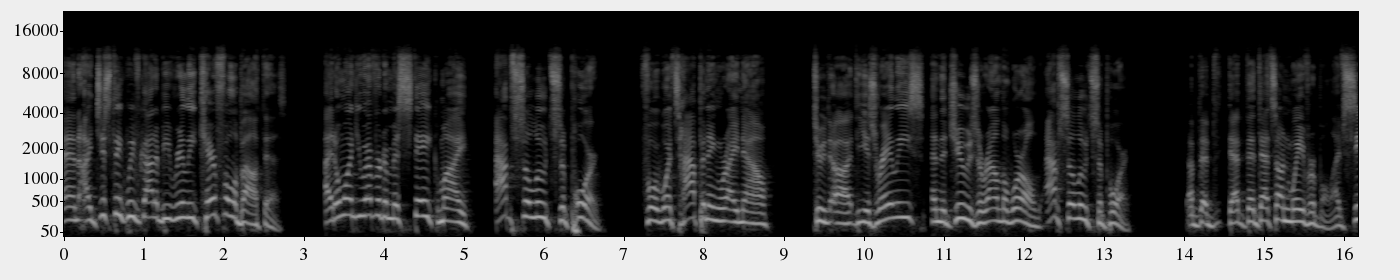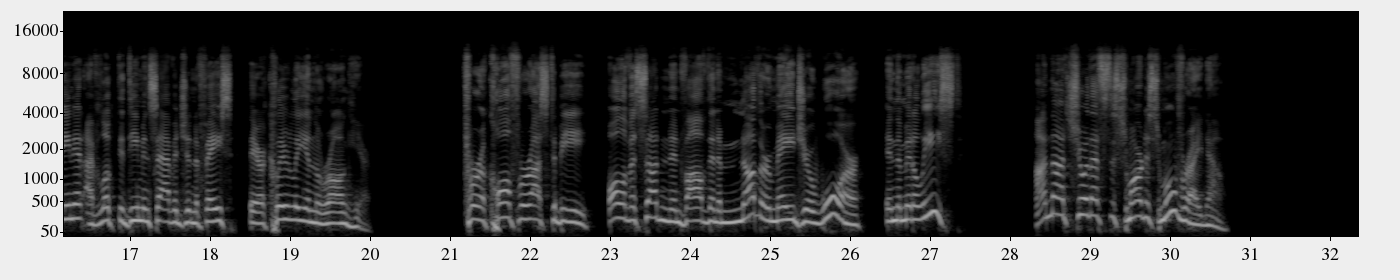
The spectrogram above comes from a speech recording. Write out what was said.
And I just think we've got to be really careful about this. I don't want you ever to mistake my absolute support for what's happening right now to uh, the Israelis and the Jews around the world. Absolute support. Uh, that, that, that's unwaverable. I've seen it. I've looked the demon savage in the face. They are clearly in the wrong here. For a call for us to be all of a sudden involved in another major war in the Middle East. I'm not sure that's the smartest move right now.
